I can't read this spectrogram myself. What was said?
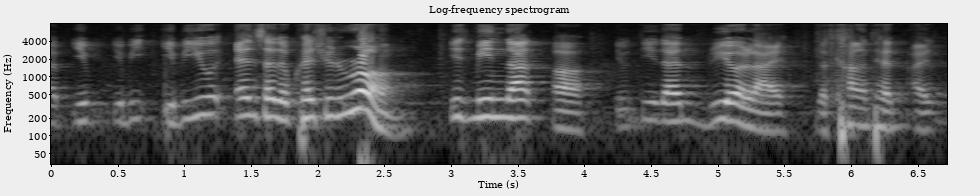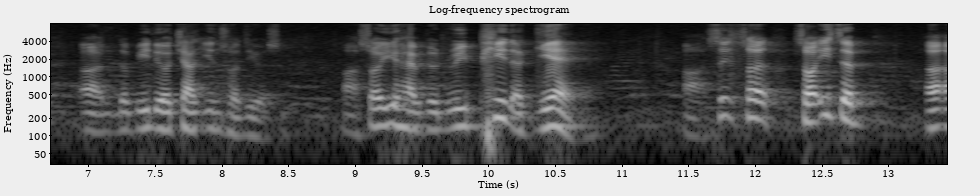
uh, if, if, if you answer the question wrong, it means that uh, you didn't realize the content I, uh, the video just introduced. Uh, so you have to repeat again. Uh, so, so, so it's a uh,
